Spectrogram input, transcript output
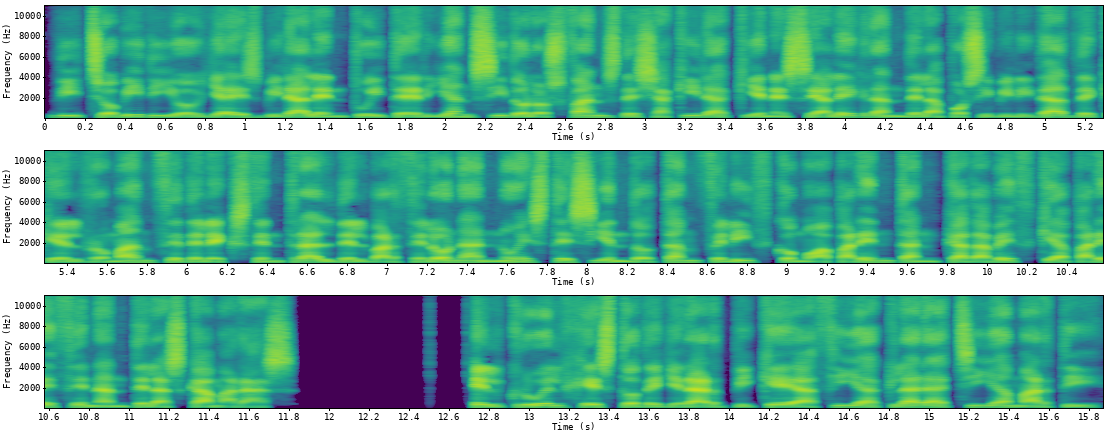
Dicho vídeo ya es viral en Twitter y han sido los fans de Shakira quienes se alegran de la posibilidad de que el romance del ex central del Barcelona no esté siendo tan feliz como aparentan cada vez que aparecen ante las cámaras. El cruel gesto de Gerard Piqué hacía Clara Chia Martí.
